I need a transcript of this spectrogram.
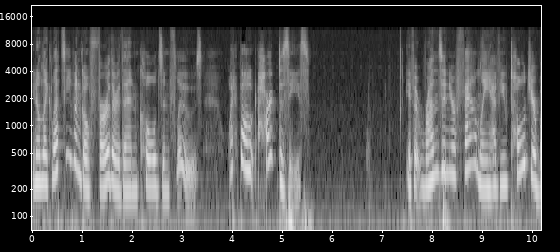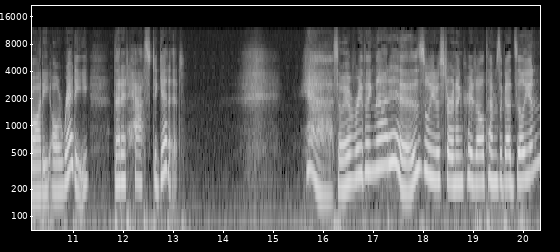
You know, like let's even go further than colds and flus. What about heart disease? If it runs in your family, have you told your body already that it has to get it? Yeah, so everything that is, will you destroy and uncreate at all times a godzillion?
